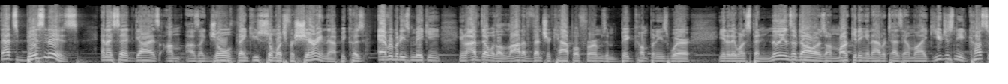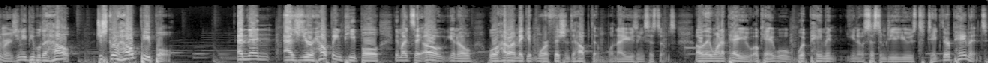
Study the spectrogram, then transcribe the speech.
That's business. And I said, guys, I'm, I was like, Joel, thank you so much for sharing that because everybody's making, you know, I've dealt with a lot of venture capital firms and big companies where, you know, they want to spend millions of dollars on marketing and advertising. I'm like, you just need customers. You need people to help. Just go help people. And then as you're helping people, they might say, oh, you know, well, how do I make it more efficient to help them? Well, now you're using systems. Oh, they want to pay you. Okay, well, what payment, you know, system do you use to take their payment?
